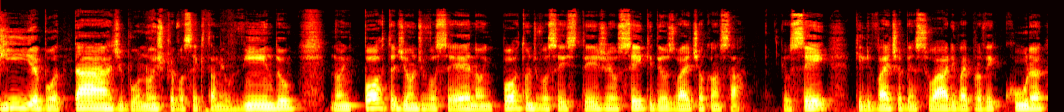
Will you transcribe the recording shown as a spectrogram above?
Dia, boa tarde, boa noite para você que está me ouvindo. Não importa de onde você é, não importa onde você esteja, eu sei que Deus vai te alcançar. Eu sei que Ele vai te abençoar e vai prover cura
